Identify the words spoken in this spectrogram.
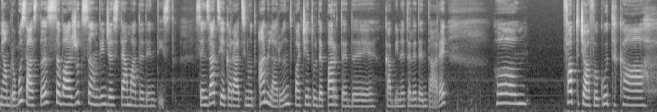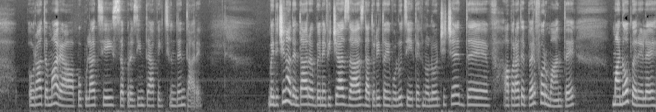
mi-am propus astăzi să vă ajut să învingeți teama de dentist. Senzație care a ținut ani la rând pacientul departe de cabinetele dentare, um, fapt ce a făcut ca o rată mare a populației să prezinte afecțiuni dentare. Medicina dentară beneficiază azi, datorită evoluției tehnologice, de aparate performante. Manoperele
